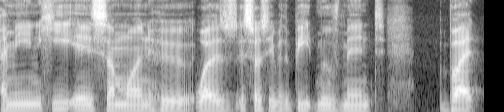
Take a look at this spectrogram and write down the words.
I mean, he is someone who was associated with the beat movement, but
